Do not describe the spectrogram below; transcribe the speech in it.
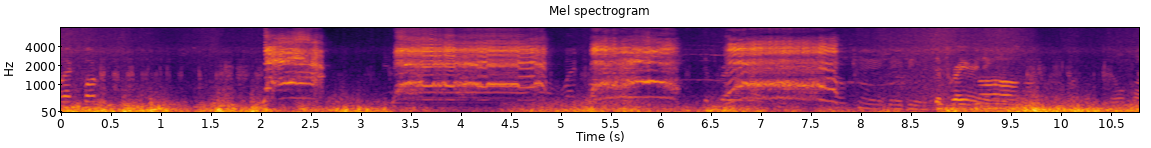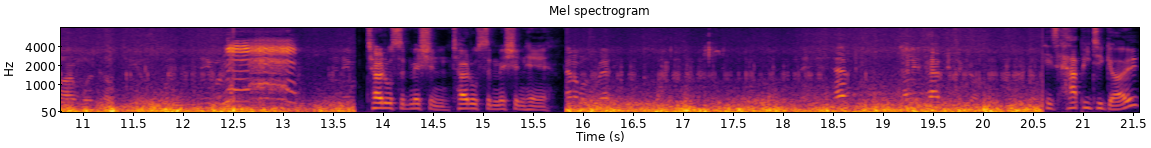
Allahu Akbar. The prayer in English. No harm will come to you. Total submission. Total submission here. Animal's ready. And he's happy. And he's happy to go. He's happy to go.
